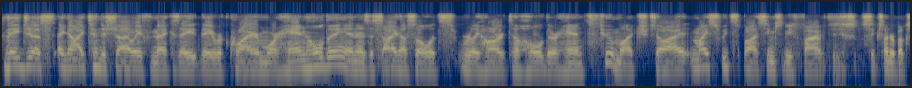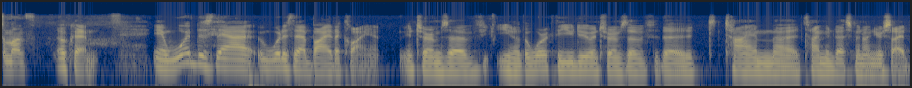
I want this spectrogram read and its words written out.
They just, I know I tend to shy away from that because they, they require more hand holding, and as a side hustle, it's really hard to hold their hand too much. So I, my sweet spot seems to be five to six hundred bucks a month. Okay, and what does that what does that buy the client in terms of you know the work that you do in terms of the time uh, time investment on your side?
